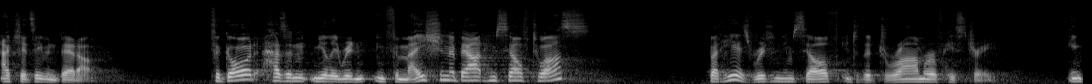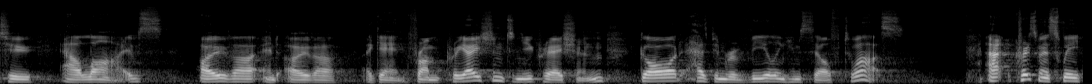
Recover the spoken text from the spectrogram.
Actually, it's even better. For God hasn't merely written information about himself to us, but he has written himself into the drama of history, into our lives over and over again. From creation to new creation, God has been revealing himself to us. At Christmas, we,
